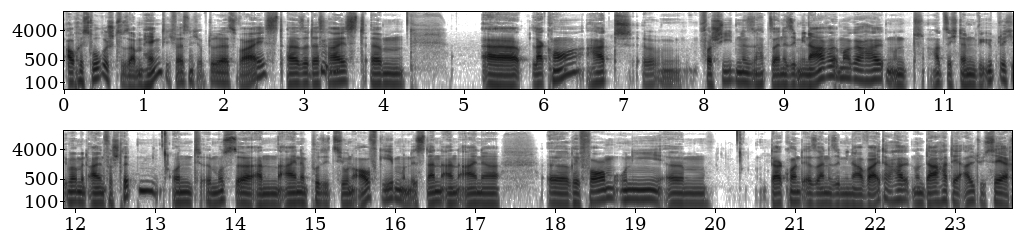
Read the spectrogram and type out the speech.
auch historisch zusammenhängt. Ich weiß nicht, ob du das weißt. Also das mhm. heißt, ähm, äh, Lacan hat ähm, verschiedene, hat seine Seminare immer gehalten und hat sich dann wie üblich immer mit allen verstritten und äh, musste an eine Position aufgeben und ist dann an eine äh, Reformuni, ähm, da konnte er seine Seminar weiterhalten und da hat er Althusser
